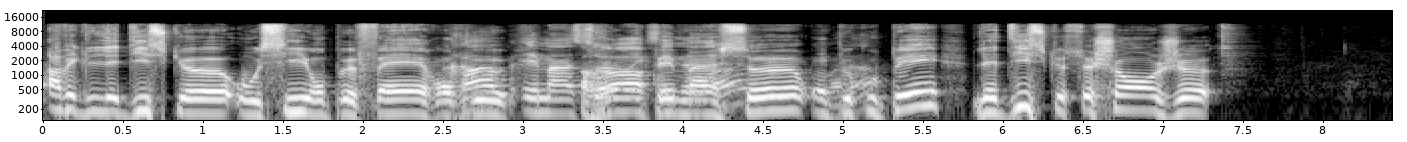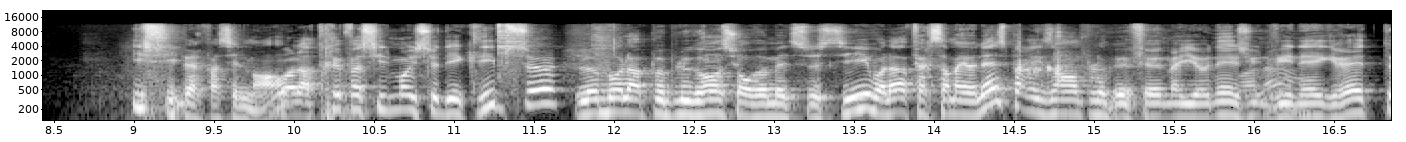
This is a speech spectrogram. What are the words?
Avec les disques euh, aussi, on peut faire, on Râpe peut et minceur, râpe et minceur, on Voilà. peut couper. Les disques se changent ici. Hyper facilement. Voilà, très facilement, ils se déclipsent. Le bol un peu plus grand si on veut mettre ceci. Voilà, faire sa mayonnaise par exemple. Vous pouvez faire une mayonnaise, une vinaigrette.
